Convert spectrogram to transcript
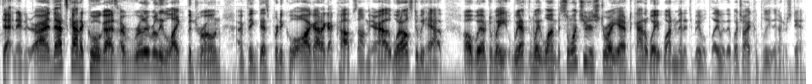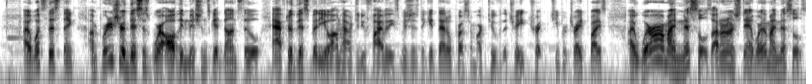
detonated. All right, that's kind of cool, guys. I really, really like the drone. I think that's pretty cool. Oh, I got, I got cops on me. All right, what else do we have? Oh, we have to wait. We have to wait one. So once you destroy it, you have to kind of wait one minute to be able to play with it, which I completely understand. All right, what's this thing? I'm pretty sure this is where all the missions get done. So after this video, I'm gonna have to do five of these missions to get that Oppressor Mark II for the tra tra cheaper trade price. All right, where are my missiles? I don't understand. Where are my missiles?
